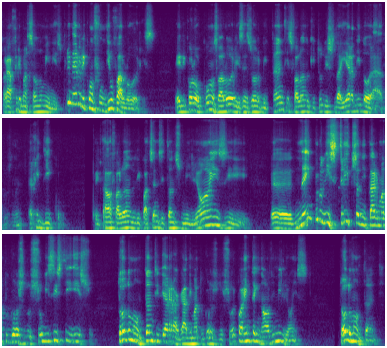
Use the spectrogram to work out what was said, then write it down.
para a afirmação do ministro. Primeiro, ele confundiu valores. Ele colocou uns valores exorbitantes, falando que tudo isso daí era de dourados. Né? É ridículo. Ele estava falando de 400 e tantos milhões e eh, nem para o Distrito Sanitário Mato Grosso do Sul existe isso. Todo montante de RH de Mato Grosso do Sul é 49 milhões. Todo montante.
